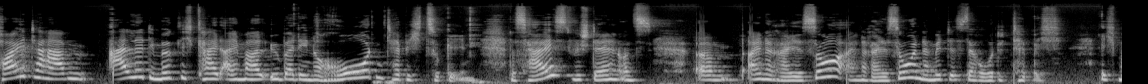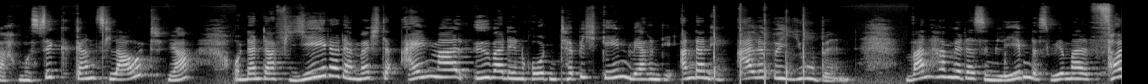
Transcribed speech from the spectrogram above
Heute haben alle die Möglichkeit, einmal über den roten Teppich zu gehen. Das heißt, wir stellen uns ähm, eine Reihe so, eine Reihe so, in der Mitte ist der rote Teppich. Ich mache Musik ganz laut, ja, und dann darf jeder, der möchte, einmal über den roten Teppich gehen, während die anderen ihn alle bejubeln. Wann haben wir das im Leben, dass wir mal voll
